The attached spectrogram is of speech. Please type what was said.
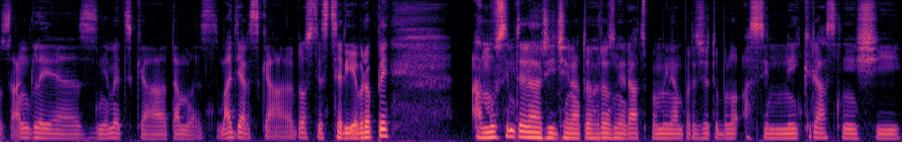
z Anglie, z Německa, tamhle z Maďarska, prostě z celé Evropy. A musím teda říct, že na to hrozně rád vzpomínám, protože to bylo asi nejkrásnější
